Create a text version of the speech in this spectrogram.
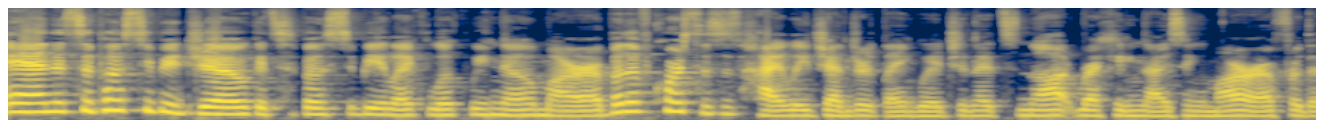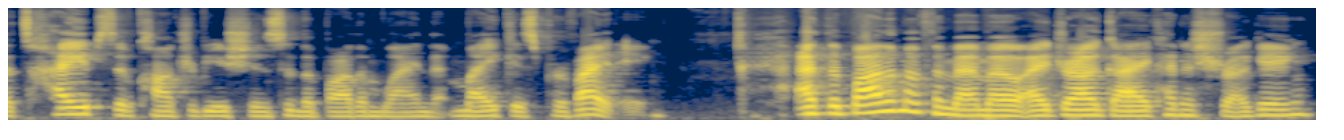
And it's supposed to be a joke. It's supposed to be like, look, we know Mara. But of course, this is highly gendered language and it's not recognizing Mara for the types of contributions to the bottom line that Mike is providing. At the bottom of the memo, I draw a guy kind of shrugging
